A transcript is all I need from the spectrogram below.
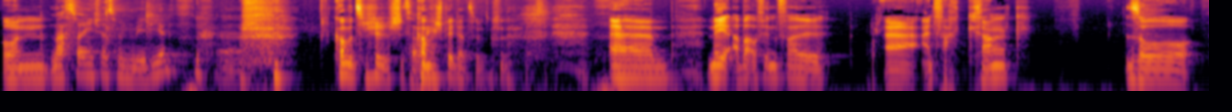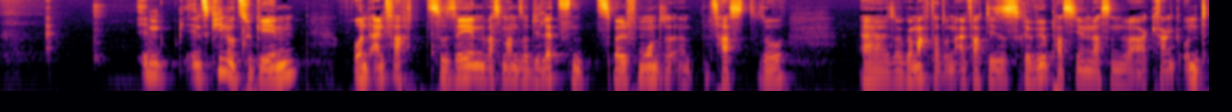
Und Machst du eigentlich was mit Medien? kommen wir, kommen wir später zu. ähm, nee, aber auf jeden Fall äh, einfach krank, so im, ins Kino zu gehen und einfach zu sehen, was man so die letzten zwölf Monate fast so, äh, so gemacht hat und einfach dieses Revue passieren lassen, war krank. Und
